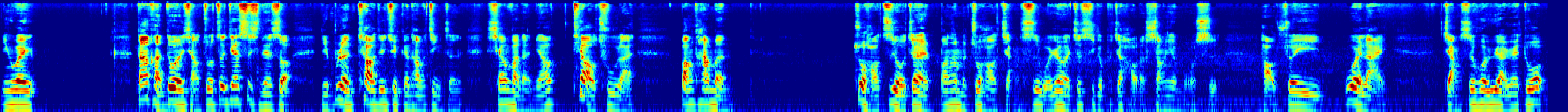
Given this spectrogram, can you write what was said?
因为当很多人想做这件事情的时候，你不能跳进去跟他们竞争，相反的，你要跳出来帮他们做好自由教练，帮他们做好讲师。我认为这是一个比较好的商业模式。好，所以未来讲师会越来越多。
